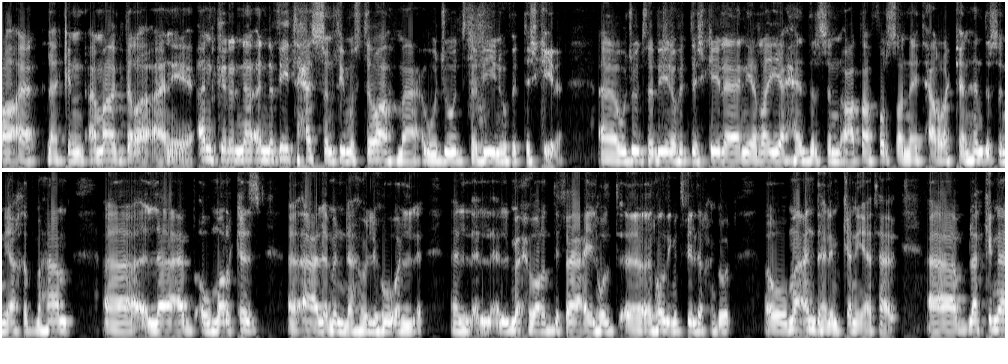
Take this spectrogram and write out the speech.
رائع لكن ما أقدر يعني أنكر إن إن في تحسن في مستواه مع وجود فابينو في التشكيلة. أه، وجود فابينو في التشكيلة يعني ريح هندرسون وأعطاه فرصة إنه يتحرك. كان هندرسون ياخذ مهام أه، لاعب أو مركز أه، أعلى منه اللي هو ال- ال- ال- المحور الدفاعي ال hold- ال holding midfielder خلينا نقول وما عنده الإمكانيات هذه. لكن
